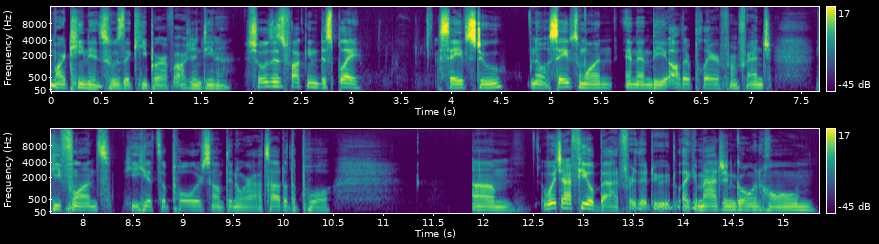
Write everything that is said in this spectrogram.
Martinez, who's the keeper of Argentina, shows his fucking display. Saves two. No, saves one, and then the other player from French, he flunts. He hits a pole or something, or outside of the pole. Um, which I feel bad for the dude. Like, imagine going home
